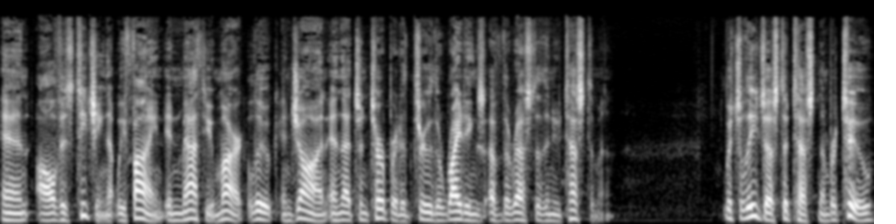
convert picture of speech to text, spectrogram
and all of his teaching that we find in Matthew, Mark, Luke, and John, and that's interpreted through the writings of the rest of the New Testament. Which leads us to test number two,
